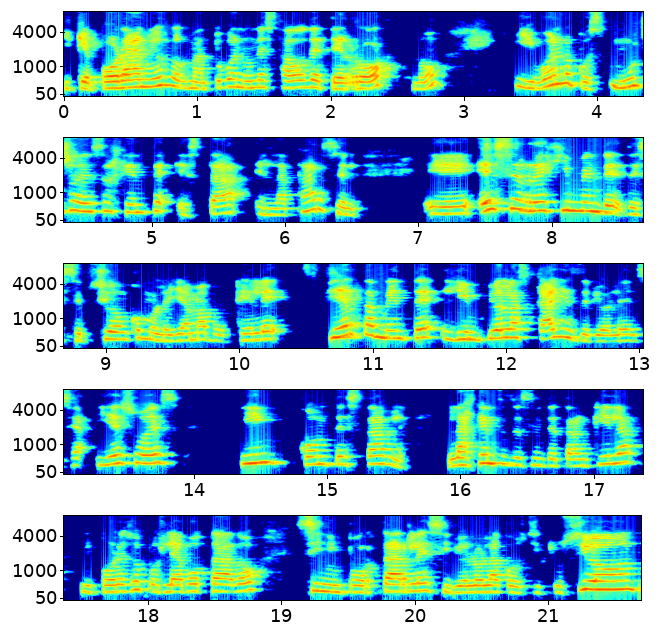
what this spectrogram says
y que por años los mantuvo en un estado de terror, ¿no? Y bueno, pues mucha de esa gente está en la cárcel. Eh, ese régimen de decepción, como le llama Bukele, ciertamente limpió las calles de violencia y eso es incontestable. La gente se siente tranquila y por eso pues le ha votado sin importarle si violó la constitución,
